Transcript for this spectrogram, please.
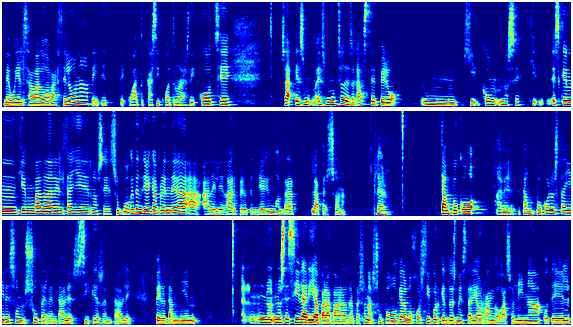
Me voy el sábado a Barcelona, casi cuatro horas de coche. O sea, es, es mucho desgaste, pero no sé, es que quién va a dar el taller, no sé, supongo que tendría que aprender a, delegar, pero tendría que encontrar la persona. Claro. Tampoco, a ver, tampoco los talleres son súper rentables, sí que es rentable, pero también no, sé si daría para pagar a otra persona. Supongo que a lo mejor sí, porque entonces me estaría ahorrando gasolina, hotel.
